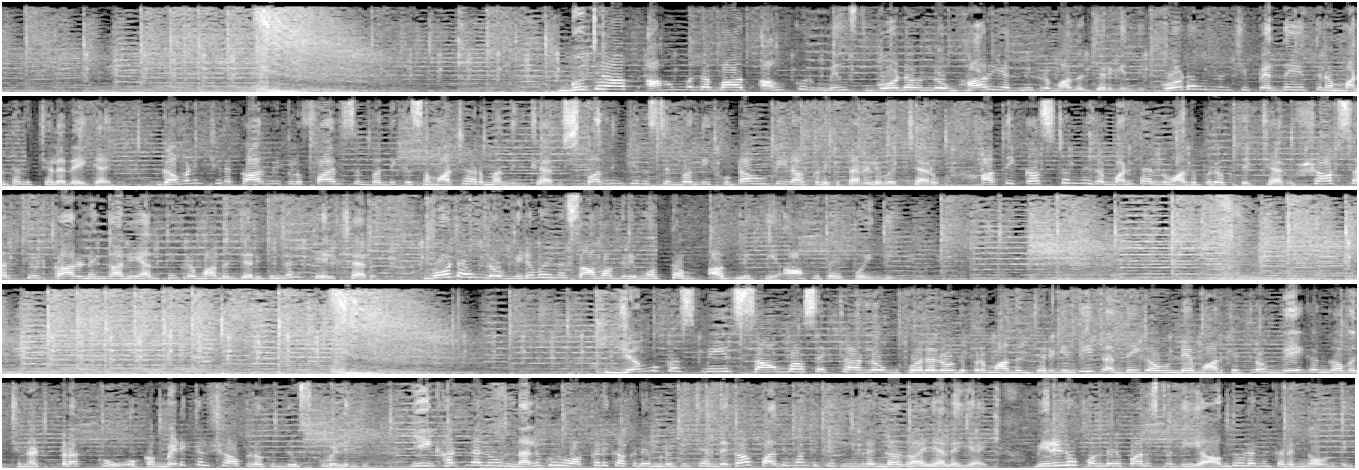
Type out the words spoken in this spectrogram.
గుజరాత్ అహ్మదాబాద్ అంకుర్ మిల్స్ గోడౌన్లో భారీ అగ్ని ప్రమాదం జరిగింది. గోడౌన్ నుంచి పెద్ద ఎత్తున మంటలు చెలరేగాయి. గమనించిన కార్మికులు ఫైర్ సిబ్బందికి సమాచారం అందించారు. స్పందించిన సిబ్బంది హుటాహుటీన అక్కడికి తరలివచ్చారు. అతి కష్టం మీద మంటలను అదుపులోకి తెచ్చారు. షార్ట్ సర్క్యూట్ కారణంగానే అగ్ని ప్రమాదం జరిగిందని తేల్చారు. గోడౌన్లో విలువైన సామాగ్రి మొత్తం అగ్నికి ఆహుతైపోయింది. జమ్మూ కశ్మీర్ సాంబా సెక్టార్లో ఘోర రోడ్డు ప్రమాదం జరిగింది. రద్దీగా ఉండే మార్కెట్లో వేగంగా వచ్చిన ట్రక్ ఒక మెడికల్ షాప్లోకి దూసుకువెళ్ళింది ఈ ఘటనలో నలుగురు అక్కడికక్కడే మృతి చెందగా పది మందికి తీవ్రంగా గాయాలయ్యాయి. వీరిలో కొందరి పరిస్థితి ఆందోళనకరంగా ఉంది.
